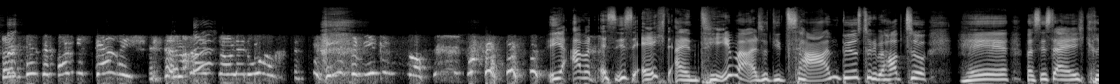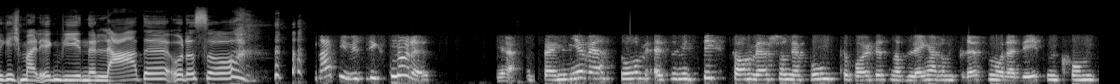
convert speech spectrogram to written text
Dann sind sie voll hysterisch. Dann reißt sie alle durch. Das ist wirklich so. Ja, aber es ist echt ein Thema. Also die Zahnbürste und überhaupt so, hey, was ist eigentlich, kriege ich mal irgendwie eine Lade oder so? Nati, wie siehst du das? Ja, bei mir wäre es so, also mit Sixcom wäre schon der Punkt, sobald es nach längerem Treffen oder Daten kommt,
